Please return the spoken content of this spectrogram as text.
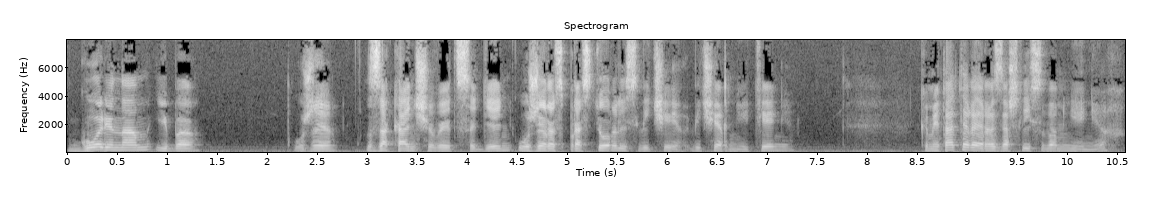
горе нам, ибо уже заканчивается день, уже распростерлись вечер, вечерние тени. Комментаторы разошлись во мнениях,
